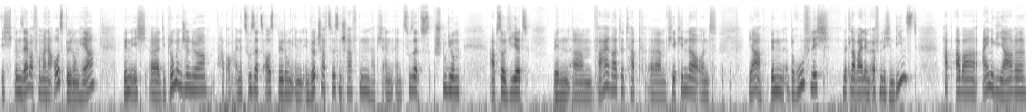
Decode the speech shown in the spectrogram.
ich bin selber von meiner Ausbildung her, bin ich äh, Diplom-Ingenieur, habe auch eine Zusatzausbildung in, in Wirtschaftswissenschaften, habe ich ein, ein Zusatzstudium absolviert, bin ähm, verheiratet, habe ähm, vier Kinder und ja, bin beruflich mittlerweile im öffentlichen Dienst, habe aber einige Jahre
